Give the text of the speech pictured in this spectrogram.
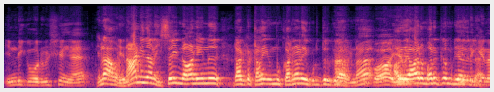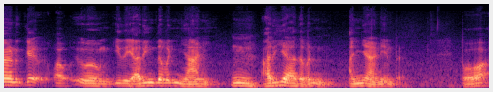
இன்னைக்கு- ஒரு விஷயங்க. ஏன்னா அவர் நாணி தானே இசை நாணின்னு டாக்டர் கலைஞர். கருணாநிதி கொடுத்துருக்காருன்னா அதை யாரும் மறுக்க முடியாது நான் இதை அறிந்தவன் ஞானி. அறியாதவன் அஞ்ஞானி என்ற இப்போ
